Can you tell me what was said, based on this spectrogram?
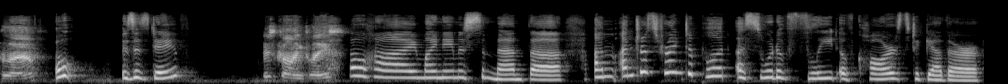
Hello? Oh, is this Dave? Who's calling, please? Oh, hi. My name is Samantha. Um, I'm just trying to put a sort of fleet of cars together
